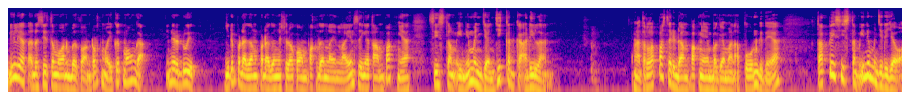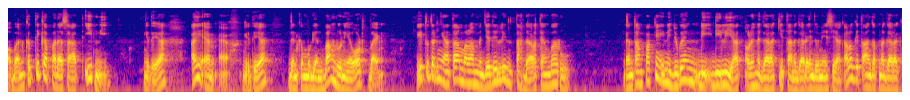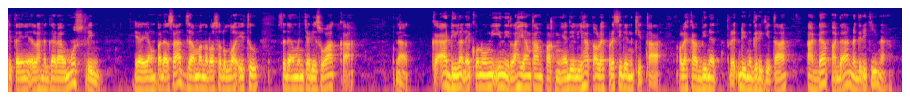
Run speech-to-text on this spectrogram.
Ini lihat ada sistem one belt one road mau ikut mau nggak? Ini ada duit. Jadi pedagang-pedagangnya sudah kompak dan lain-lain sehingga tampaknya sistem ini menjanjikan keadilan. Nah terlepas dari dampaknya yang bagaimanapun gitu ya, tapi sistem ini menjadi jawaban ketika pada saat ini gitu ya, IMF gitu ya, dan kemudian Bank Dunia World Bank itu ternyata malah menjadi lintah darat yang baru. Dan tampaknya ini juga yang di, dilihat oleh negara kita, negara Indonesia. Kalau kita anggap negara kita ini adalah negara muslim, ya yang pada saat zaman Rasulullah itu sedang mencari suaka. Nah, keadilan ekonomi inilah yang tampaknya dilihat oleh presiden kita, oleh kabinet di negeri kita, ada pada negeri Cina.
